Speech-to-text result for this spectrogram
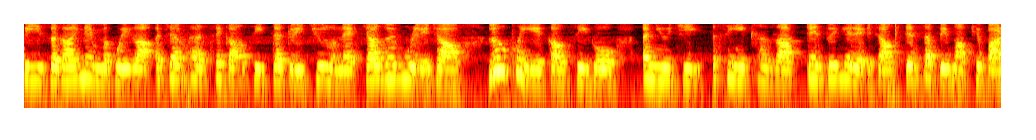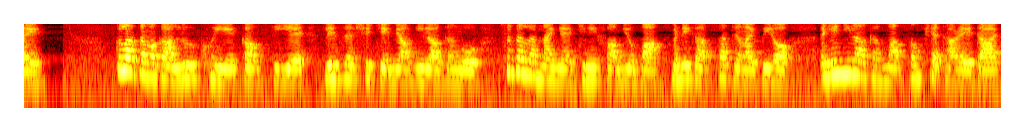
ပြီးသခိုင်းနဲ့မကွေးကအကြမ်းဖက်စစ်ကောင်စီတပ်တွေကျူးလွန်တဲ့ရာဇဝတ်မှုတွေအကြောင်းလူ့အခွင့်အရေးကောင်စီကို NUG အစီရင်ခံစာတင်သွင်းခဲ့တဲ့အကြောင်းတင်ဆက်ပေးမှာဖြစ်ပါတယ်။ကုလသမဂ္ဂလူ့အခွင့်အရေးကောင်စီရဲ့48ကြိမ်မြောက်ညီလာခံကိုဆွစ်ဇာလန်နိုင်ငံဂျီနီဖာမြို့မှာမနေ့ကစတင်လိုက်ပြီးတော့အရင်ညီလာခံမှာဆုံးဖြတ်ထားတဲ့အတိုင်း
